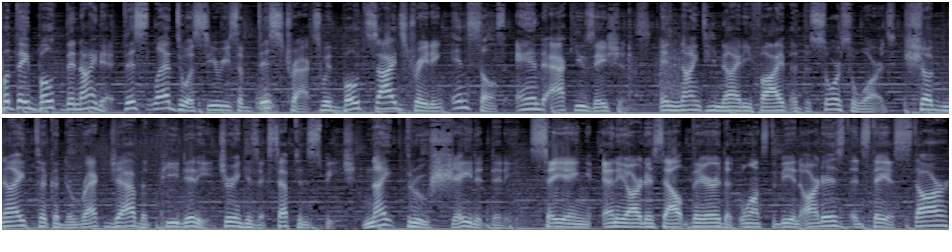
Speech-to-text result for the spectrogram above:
but they both denied it. This led to a series of diss tracks with both sides trading insults and accusations. In 1995 at the Source Awards, Suge Knight took a direct jab at P. Diddy during his acceptance speech. Knight threw shade at Diddy, saying, Any artist out there that wants to be an artist and stay a star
